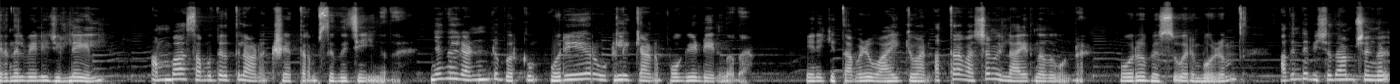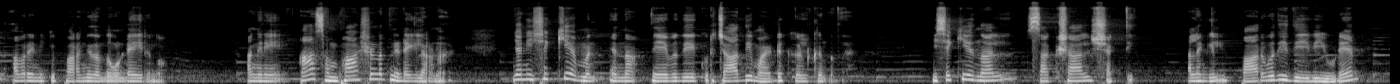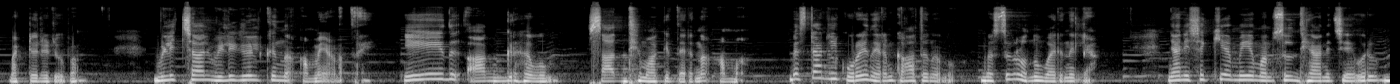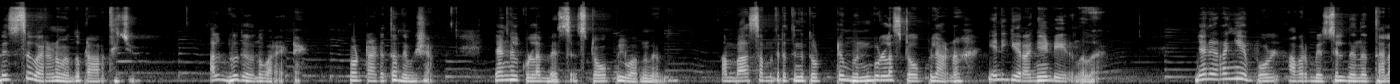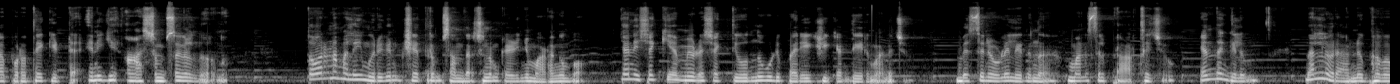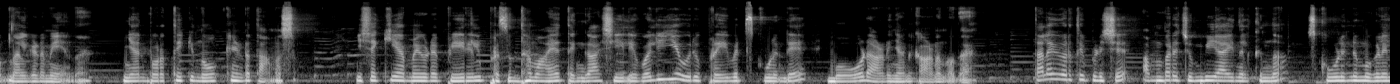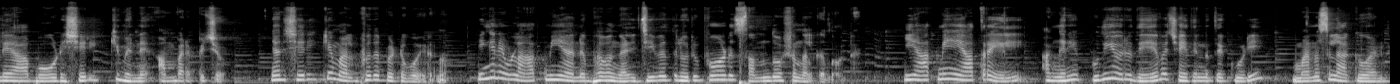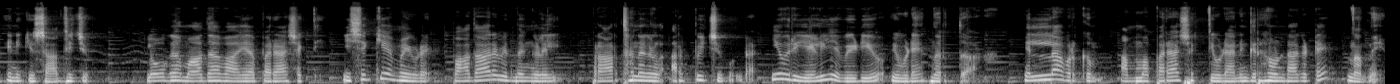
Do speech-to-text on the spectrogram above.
തിരുനെൽവേലി ജില്ലയിൽ അംബാ സമുദ്രത്തിലാണ് ക്ഷേത്രം സ്ഥിതി ചെയ്യുന്നത്. ഞങ്ങൾ രണ്ടു പേർക്കും ഒരേ റൂട്ടിലേക്കാണ് പോകേണ്ടിയിരുന്നത്. എനിക്ക് തമിഴ് വായിക്കുവാൻ അത്ര വശമില്ലായിരുന്നതുകൊണ്ട് ഓരോ ബസ് വരുമ്പോഴും അതിന്റെ വിശദാംശങ്ങൾ അവർ എനിക്ക് പറഞ്ഞു തന്നുകൊണ്ടേയിരുന്നു. അങ്ങനെ ആ സംഭാഷണത്തിനിടയിലാണ് ഞാൻ ഇശക്കി അമ്മൻ എന്ന ദേവതയെക്കുറിച്ച് ആദ്യമായിട്ട് കേൾക്കുന്നത്. ഇശക്കി എന്നാൽ സാക്ഷാൽ ശക്തി അല്ലെങ്കിൽ പാർവതി ദേവിയുടെ മറ്റൊരു രൂപം. വിളിച്ചാൽ വിളി കേൾക്കുന്ന അമ്മയാണത്രേ. ഏത് ആഗ്രഹവും സാധ്യമാക്കി തരുന്ന അമ്മ. ബസ് സ്റ്റാൻഡിൽ കുറേ നേരം കാത്തു നിന്നു. ബസ്സുകളൊന്നും വരുന്നില്ല. ഞാൻ ഇശക്കി അമ്മയെ മനസ്സിൽ ധ്യാനിച്ച് ഒരു ബസ് വരണമെന്ന് പ്രാർത്ഥിച്ചു. അത്ഭുതമെന്ന് പറയട്ടെ. തൊട്ടടുത്ത നിമിഷം ഞങ്ങൾക്കുള്ള ബസ് സ്റ്റോപ്പിൽ വന്നു നിന്നു. അംബാസമുദ്രത്തിന് തൊട്ട് മുൻപുള്ള സ്റ്റോപ്പിലാണ് എനിക്ക് ഇറങ്ങേണ്ടിയിരുന്നത്. ഞാൻ ഇറങ്ങിയപ്പോൾ അവർ ബസ്സിൽ നിന്ന് തല പുറത്തേക്കിട്ട് എനിക്ക് ആശംസകൾ നേർന്നു. തോരണമലയും മുരുകൻ ക്ഷേത്രം സന്ദർശനം കഴിഞ്ഞ് മടങ്ങുമ്പോൾ ഞാൻ ഇശക്കി അമ്മയുടെ ശക്തി ഒന്നുകൂടി പരീക്ഷിക്കാൻ തീരുമാനിച്ചു. ബസ്സിനുള്ളിലിരുന്ന് മനസ്സിൽ പ്രാർത്ഥിച്ചു എന്തെങ്കിലും നല്ലൊരു അനുഭവം നൽകണമേ എന്ന്. ഞാൻ പുറത്തേക്ക് നോക്കേണ്ട താമസം. ഇശക്കി അമ്മയുടെ പേരിൽ പ്രസിദ്ധമായ തെങ്കാശിയിലെ വലിയ ഒരു പ്രൈവറ്റ് സ്കൂളിന്റെ ബോർഡാണ് ഞാൻ കാണുന്നത്. തല ഉയർത്തിപ്പിടിച്ച് അമ്പരചുംബിയായി നിൽക്കുന്ന സ്കൂളിന് മുകളിലെ ആ ബോർഡ് ശരിക്കും എന്നെ അമ്പരപ്പിച്ചു. ഞാൻ ശരിക്കും അത്ഭുതപ്പെട്ടു പോയിരുന്നു. ഇങ്ങനെയുള്ള ആത്മീയ അനുഭവങ്ങൾ ജീവിതത്തിൽ ഒരുപാട് സന്തോഷം നൽകുന്നുണ്ട്. ഈ ആത്മീയ യാത്രയിൽ അങ്ങനെ പുതിയൊരു ദേവചൈതന്യത്തെ കൂടി മനസ്സിലാക്കുവാൻ എനിക്ക് സാധിച്ചു. ലോകമാതാവായ പരാശക്തി ഇശക്കിയമ്മയുടെ പാതാരവിന്ദങ്ങളിൽ പ്രാർത്ഥനകൾ അർപ്പിച്ചുകൊണ്ട് ഈ ഒരു എളിയ വീഡിയോ ഇവിടെ നിർത്തുകയാണ്. എല്ലാവർക്കും അമ്മ പരാശക്തിയുടെ അനുഗ്രഹം ഉണ്ടാകട്ടെ. നന്ദി.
